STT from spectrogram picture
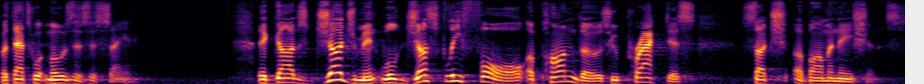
but that's what Moses is saying. That God's judgment will justly fall upon those who practice such abominations.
